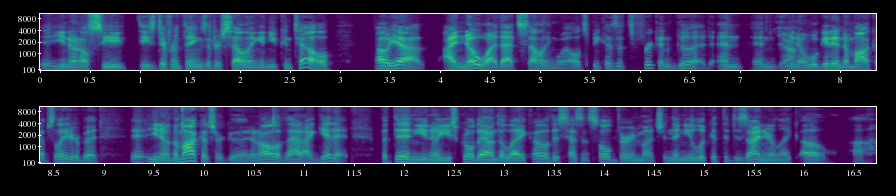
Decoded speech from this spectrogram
you know, and I'll see these different things that are selling and you can tell, oh yeah, I know why that's selling well. It's because it's freaking good. And and Yeah. you know, we'll get into mock-ups later, but it, you know, the mock-ups are good and all of that. I get it. But then, you know, you scroll down to like, oh, this hasn't sold very much. And then you look at the design, you're like, oh, ah,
